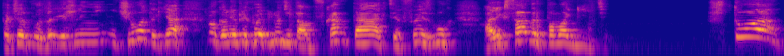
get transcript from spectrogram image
Подчеркиваю, если ни, ничего, так я, ну, ко мне приходят люди там ВКонтакте, Фейсбук, Александр, помогите. Что?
